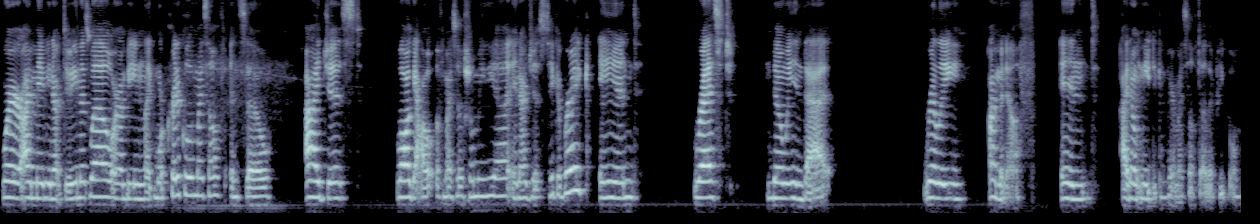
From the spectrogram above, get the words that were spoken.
where I'm maybe not doing as well or I'm being like more critical of myself. And so I just log out of my social media and I just take a break and rest knowing that really I'm enough and I don't need to compare myself to other people.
